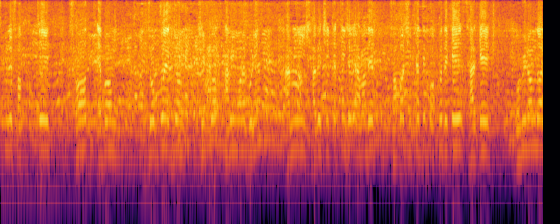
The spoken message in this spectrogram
স্কুলে সবচেয়ে সৎ এবং যোগ্য একজন শিক্ষক, আমি মনে করি। আমি সাবেক শিক্ষার্থী হিসেবে আমাদের সকল শিক্ষার্থীর পক্ষ থেকে স্যারকে অভিনন্দন।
